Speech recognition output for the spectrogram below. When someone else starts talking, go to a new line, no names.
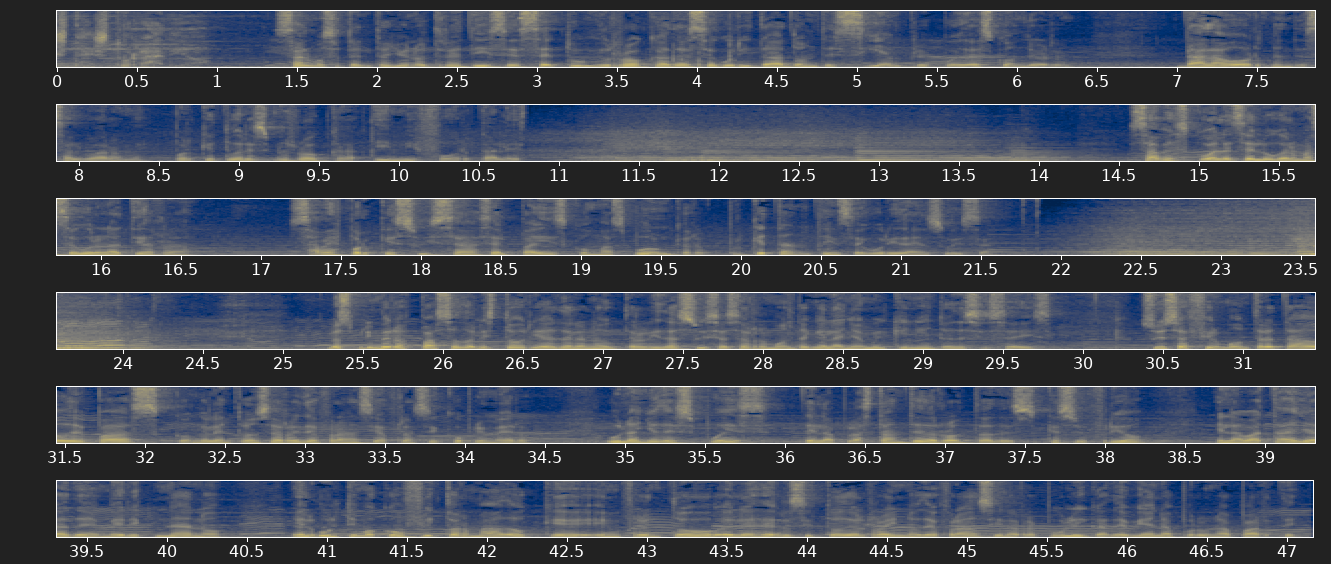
esta es tu radio.
Salmo 71.3 dice, sé tú mi roca de seguridad donde siempre pueda esconderme. Da la orden de salvarme, porque tú eres mi roca y mi fortaleza. ¿Sabes cuál es el lugar más seguro en la Tierra? ¿Sabes por qué Suiza es el país con más búnker? ¿Por qué tanta inseguridad en Suiza? Los primeros pasos de la historia de la neutralidad suiza se remontan el año 1516. Suiza firmó un tratado de paz con el entonces rey de Francia, Francisco I, un año después de la aplastante derrota que sufrió en la batalla de Merignano el último conflicto armado que enfrentó el ejército del Reino de Francia y la República de Viena por una parte,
